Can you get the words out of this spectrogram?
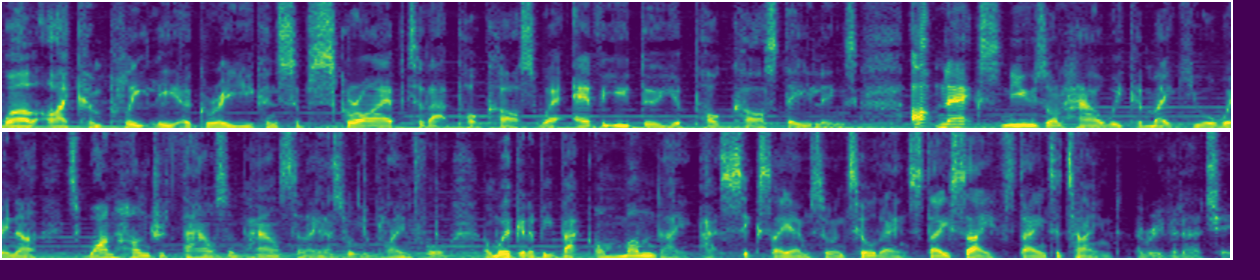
Well, I completely agree. You can subscribe to that podcast wherever you do your podcast dealings. Up next, news on how we can make you a winner. It's £100,000 today. That's what you're playing for. And we're going to be back on Monday at 6 a.m. So until then, stay safe, stay entertained. Arrivederci.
